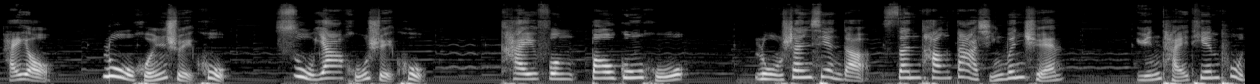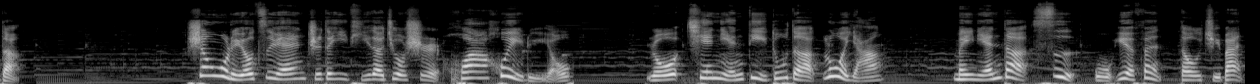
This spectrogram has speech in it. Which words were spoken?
还有鹿浑水库、素鸭湖水库、开封包公湖、鲁山县的三汤大型温泉、云台天瀑等。生物旅游资源值得一提的就是花卉旅游，如千年帝都的洛阳，每年的四五月份都举办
